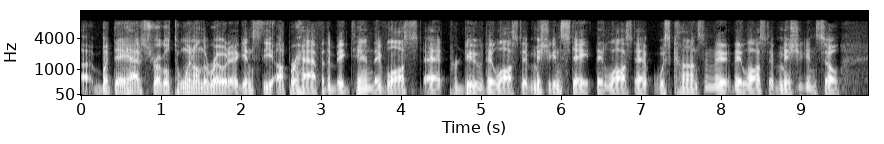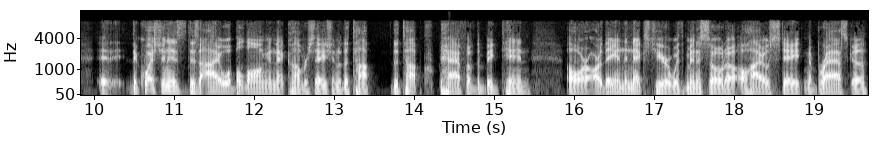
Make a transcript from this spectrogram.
uh, but they have struggled to win on the road against the upper half of the Big Ten. They've lost at Purdue, they lost at Michigan State, they lost at Wisconsin, they they lost at Michigan. So uh, the question is, does Iowa belong in that conversation of the top the top half of the Big Ten, or are they in the next tier with Minnesota, Ohio State, Nebraska?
